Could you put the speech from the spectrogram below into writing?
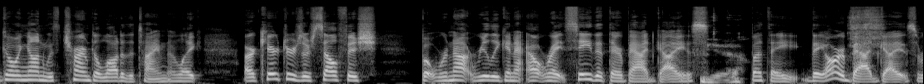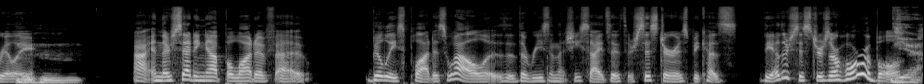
going on with Charmed a lot of the time. They're like, our characters are selfish, but we're not really going to outright say that they're bad guys. Yeah. But they, they are bad guys, really. Mhm. Uh, and they're setting up a lot of uh, Billy's plot as well. The, reason that she sides with her sister is because the other sisters are horrible. Yeah.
